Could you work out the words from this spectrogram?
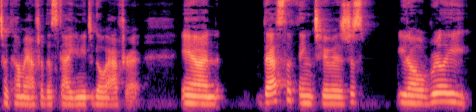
to come after this guy. You need to go after it. And that's the thing too, is just, you know, really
